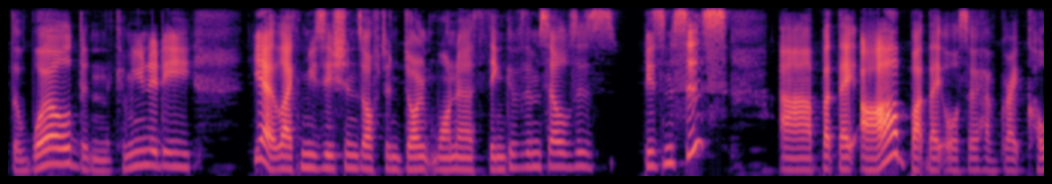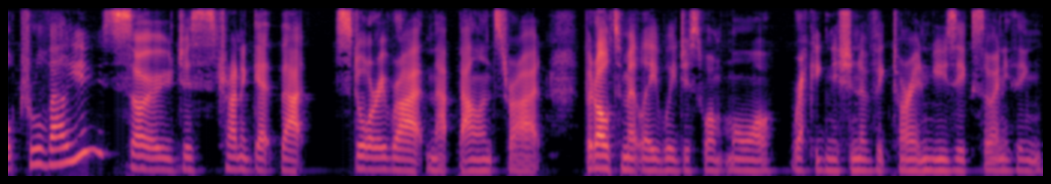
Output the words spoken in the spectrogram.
the world in the community. Yeah, like musicians often don't want to think of themselves as businesses. Uh, but they are, but they also have great cultural value. So just trying to get that story right and that balance right. But ultimately, we just want more recognition of Victorian music. So anything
